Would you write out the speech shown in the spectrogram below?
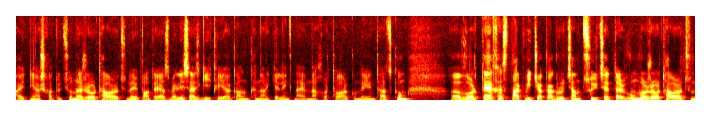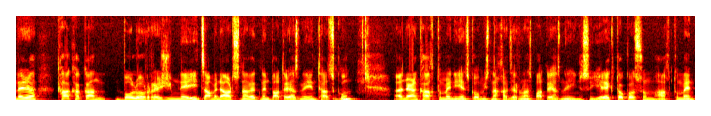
հայտնի աշխատությունը ժողովրդավարությունների պատերազմելիս այս գիրքը իրականում քննարկել ենք նաեւ նախորդ թվարկումների ընթացքում որտեղ հստակ վիճակագրությամբ ցույց է տրվում, որ ժողովրդավարությունները քաղաքական բոլոր ռեժիմներից ամենաարդյունավետն են պատերազմների ընթացքում։ mm -hmm Նրանք հաղթում են իրենց կողմից նախաձեռնված պատերազմների 93%-ում, հաղթում են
